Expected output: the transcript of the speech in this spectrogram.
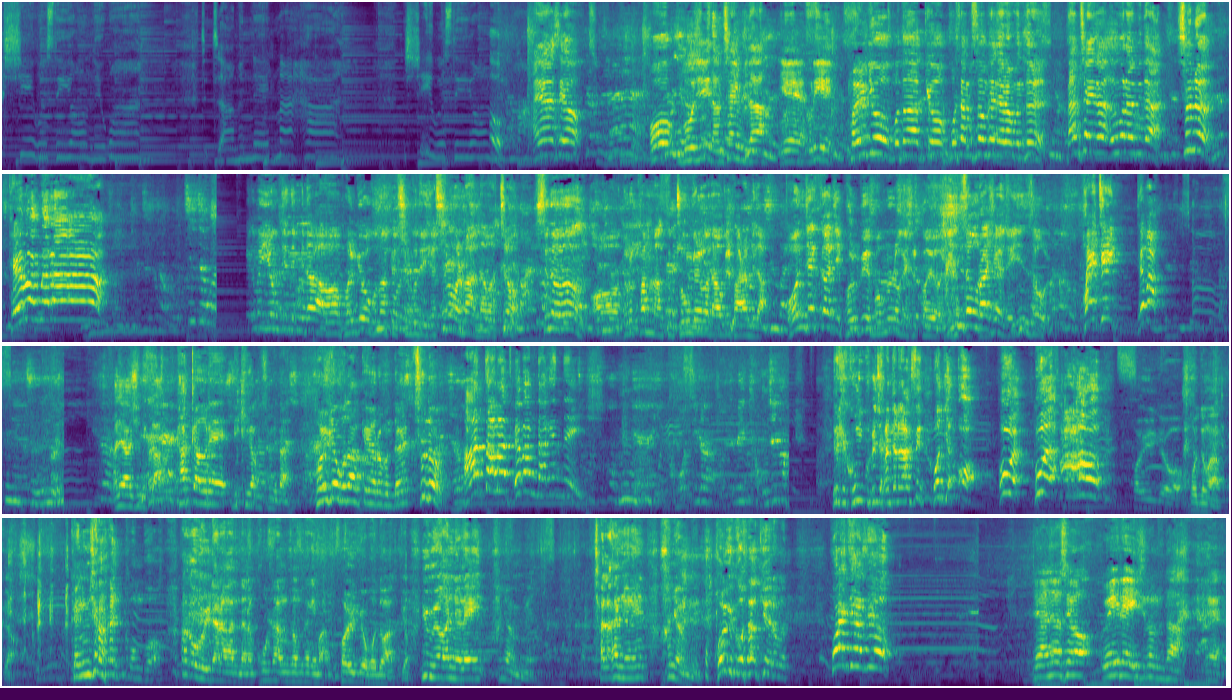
She was the only one to dominate my heart. She was the only 안녕하세요. 어, 뭐지? 남창입니다. 예, 우리 벌교 고등학교 고3 수험생 여러분들, 남창이가 응원합니다. 수능 대박 나라! 지금의 이영진입니다. 어, 벌교 고등학교 친구들 이제 수능 얼마 안 남았죠? 수능 어, 노력한 만큼 좋은 결과 나오길 바랍니다. 언제까지 벌교에 머물러 계실 거예요? 인서울 하셔야죠. 인서울. 화이팅! 안녕하십니까 가까울의 미키 강수입니다 벌교 고등학교 여러분들 수능 아따마 대박 나겠네 이렇게 공부를 잘한다는 학생 어디야? 어, 어, 어, 아! 벌교 고등학교. 굉장한 공부, 학업을 자랑한다는 고3 수험생이 많은 벌교 고등학교. 유명한 연예인 한현민. 잘 나간 연예인 한현민. 벌교 고등학교 여러분, 화이팅 하세요! 네 안녕하세요 왜 이래 이진호입니다 예.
